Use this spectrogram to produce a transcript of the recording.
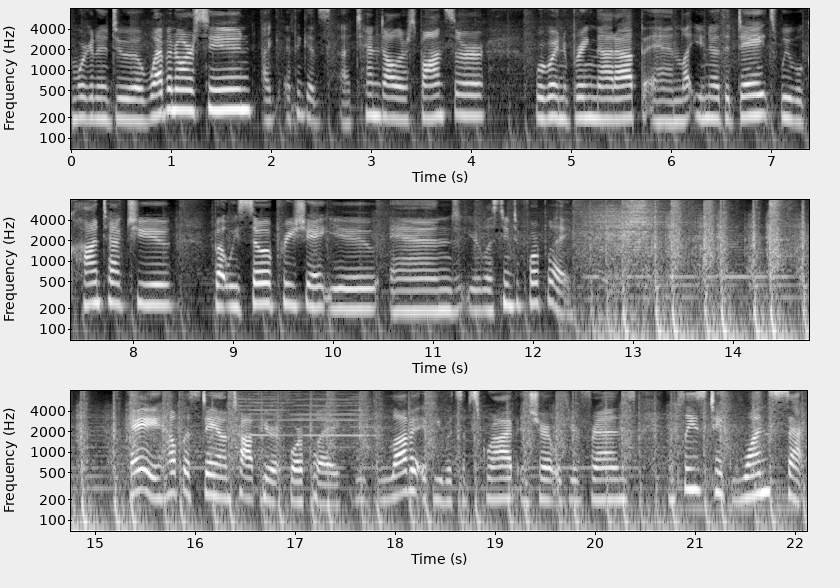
We're going to do a webinar soon. I, I think it's a $10 sponsor. We're going to bring that up and let you know the dates. We will contact you, but we so appreciate you, and you're listening to Foreplay. Hey, help us stay on top here at Foreplay. We'd love it if you would subscribe and share it with your friends. And please take one sec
